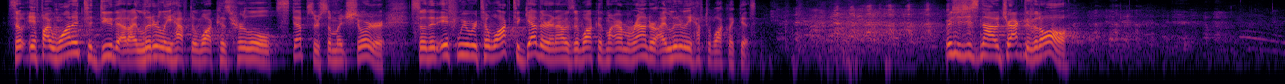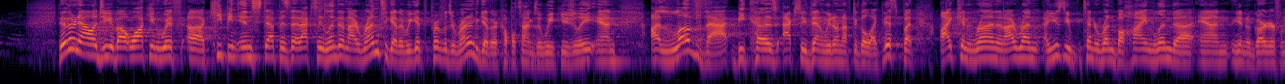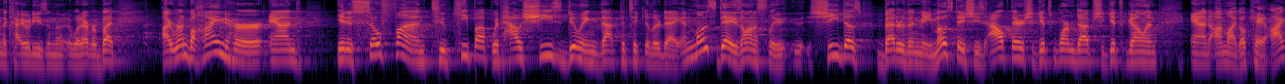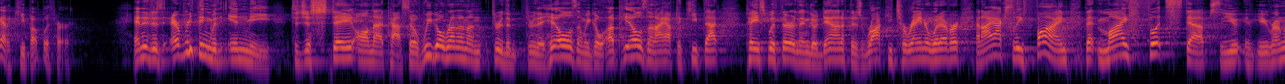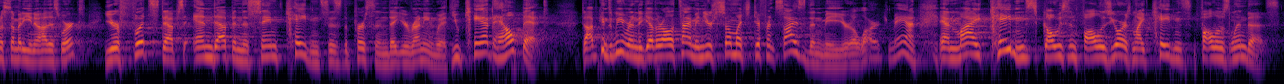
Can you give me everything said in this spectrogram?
So if I wanted to do that, I literally have to walk because her little steps are so much shorter. So that if we were to walk together and I was to walk with my arm around her, I literally have to walk like this. Which is just not attractive at all. The other analogy about walking with uh, keeping in step is that actually Linda and I run together. We get the privilege of running together a couple times a week usually. And I love that because actually then we don't have to go like this, but I can run and I run, I usually tend to run behind Linda and, you know, guard her from the coyotes and the whatever. But I run behind her and it is so fun to keep up with how she's doing that particular day. And most days, honestly, she does better than me. Most days she's out there, she gets warmed up, she gets going, and I'm like, okay, I got to keep up with her. And it is everything within me to just stay on that path. So if we go running on, through, the, through the hills and we go up hills, then I have to keep that pace with her and then go down if there's rocky terrain or whatever. And I actually find that my footsteps, you, if you run with somebody, you know how this works? Your footsteps end up in the same cadence as the person that you're running with. You can't help it. Dobkins, we run together all the time, and you're so much different size than me. You're a large man. And my cadence goes and follows yours. My cadence follows Linda's.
